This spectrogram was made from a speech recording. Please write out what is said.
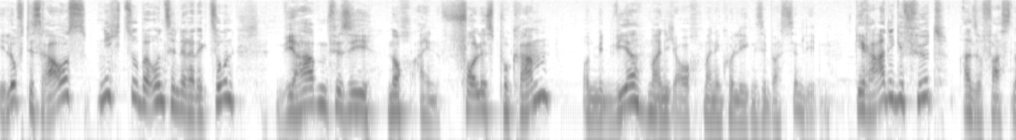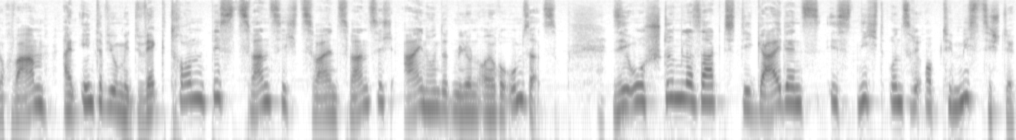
Die Luft ist raus, nicht so bei uns in der Redaktion. Wir haben für Sie noch ein volles Programm und mit wir meine ich auch meinen Kollegen Sebastian Leben. Gerade geführt, also fast noch warm, ein Interview mit Vectron bis 2022 100 Millionen Euro Umsatz. CEO Stümmler sagt, die Guidance ist nicht unsere optimistischste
